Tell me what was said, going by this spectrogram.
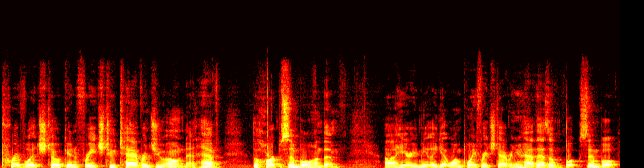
privilege token for each two taverns you own that have the harp symbol on them. Uh, here, you immediately get one point for each tavern you have that has a book symbol.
